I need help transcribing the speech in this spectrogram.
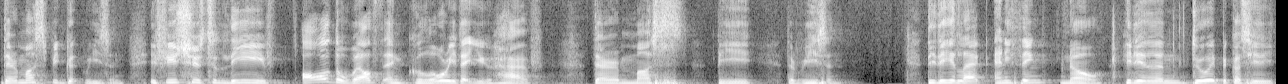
there must be good reason. If you choose to leave all the wealth and glory that you have, there must be the reason. Did he lack anything? No. He didn't do it because he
